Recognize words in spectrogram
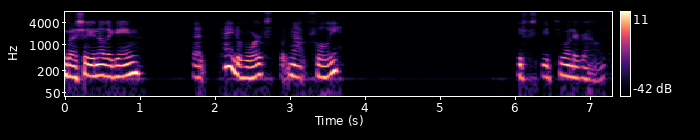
I'm going to show you another game that kind of works, but not fully. Need for Speed 2 Underground.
